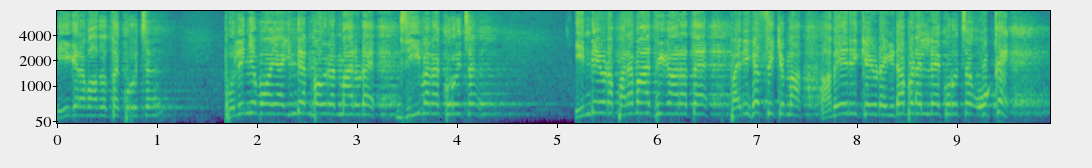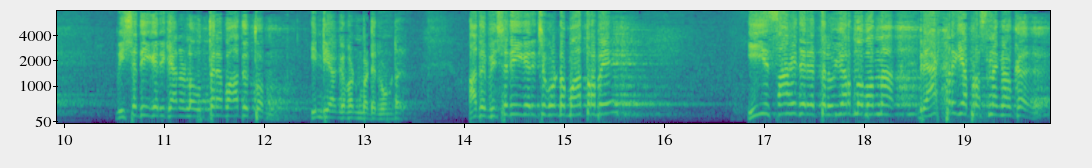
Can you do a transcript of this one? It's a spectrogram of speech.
ഭീകരവാദത്തെക്കുറിച്ച് പൊലിഞ്ഞുപോയ ഇന്ത്യൻ പൗരന്മാരുടെ ജീവനെക്കുറിച്ച് ഇന്ത്യയുടെ പരമാധികാരത്തെ പരിഹസിക്കുന്ന അമേരിക്കയുടെ ഇടപെടലിനെ കുറിച്ച് ഒക്കെ വിശദീകരിക്കാനുള്ള ഉത്തരവാദിത്വം ഇന്ത്യ ഗവൺമെന്റിനുണ്ട്. അത് വിശദീകരിച്ചുകൊണ്ട് മാത്രമേ ഈ സാഹചര്യത്തിൽ ഉയർന്നു വന്ന രാഷ്ട്രീയ പ്രശ്നങ്ങൾക്ക്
